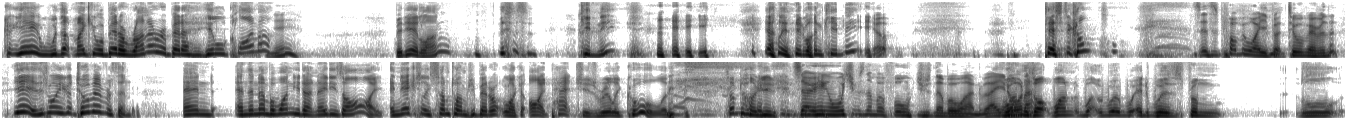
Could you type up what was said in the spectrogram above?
could- Yeah. Would that make you a better runner, a better hill climber? Yeah. But yeah, lung. This is kidney. you only need one kidney. Yep. Testicle. So that's probably why you've got two of everything. Yeah, this is why you've got two of everything. And and the number one you don't need is eye. And actually, sometimes you better like an eye patch is really cool. And sometimes you So hang on, which was number four, which was number one? One order? was one. It was from l-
